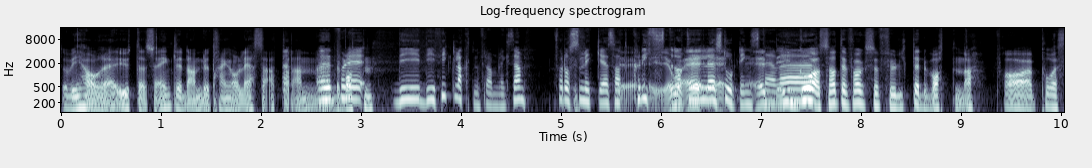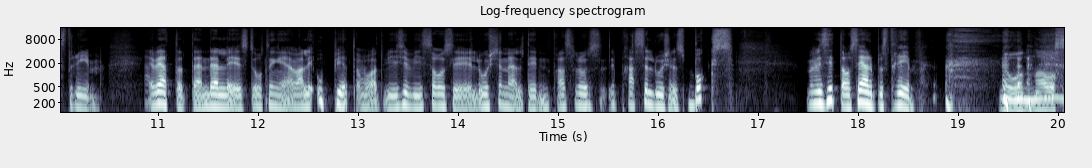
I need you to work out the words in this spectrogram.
Så vi har eh, ute, så egentlig den du trenger å lese etter den eh, debatten. De, de fikk lagt den fram, liksom. For oss som ikke satt Eh, klistra til stortings-TV. I går satt jeg faktisk og fulgte debatten da, fra, på stream. Jeg vet at en del i Stortinget er veldig oppgitt over at vi ikke viser oss i losjen hele tiden. presselos- Presselosjens boks. Men vi sitter og ser det på stream. Noen av oss.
